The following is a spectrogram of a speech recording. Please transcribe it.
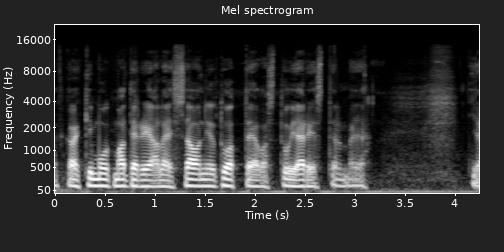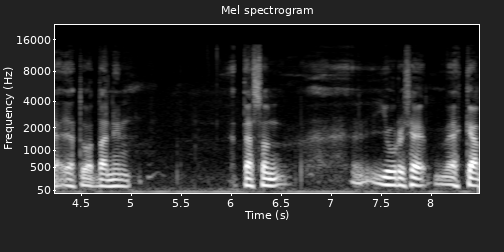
Et kaikki muut materiaaleissa on jo tuottajavastuujärjestelmä ja, ja, ja tuota, niin, tässä on juuri se ehkä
